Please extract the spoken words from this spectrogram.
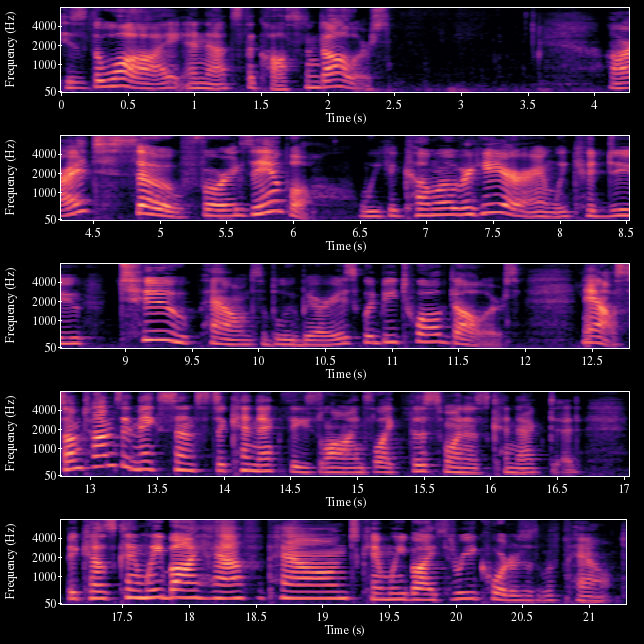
is the Y and that's the cost in dollars. All right, so for example, we could come over here and we could do two pounds of blueberries would be $12. Now, sometimes it makes sense to connect these lines like this one is connected because can we buy half a pound? Can we buy three quarters of a pound?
